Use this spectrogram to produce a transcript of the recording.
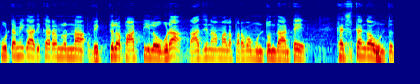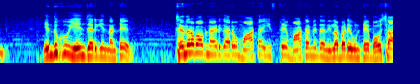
కూటమిగా అధికారంలో ఉన్న వ్యక్తుల పార్టీలో కూడా రాజీనామాల పర్వం ఉంటుందా అంటే ఖచ్చితంగా ఉంటుంది. ఎందుకు ఏం జరిగిందంటే చంద్రబాబు నాయుడు గారు మాట ఇస్తే మాట మీద నిలబడి ఉంటే బహుశా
